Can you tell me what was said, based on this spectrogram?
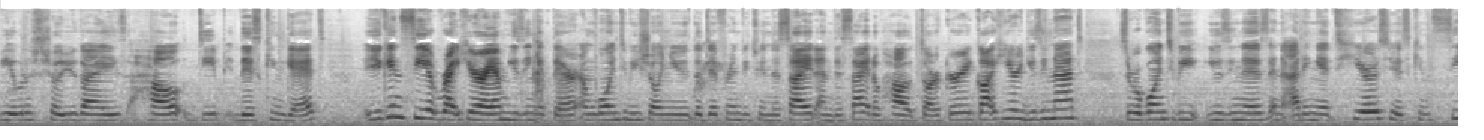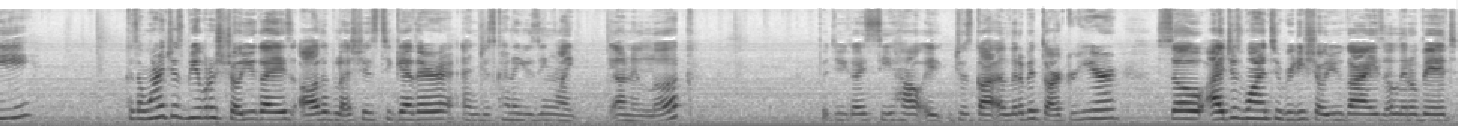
be able to show you guys how deep this can get you can see it right here. I am using it there. I'm going to be showing you the difference between this side and this side of how darker it got here using that. So we're going to be using this and adding it here so you guys can see. Because I want to just be able to show you guys all the blushes together and just kind of using like on a look. But do you guys see how it just got a little bit darker here? So I just wanted to really show you guys a little bit.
